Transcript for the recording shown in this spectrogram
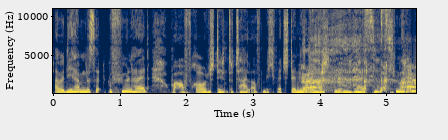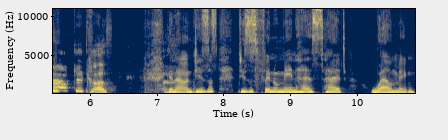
Aber die haben das Gefühl halt, wow, Frauen stehen total auf mich, wird ständig ja. angeschrieben. Weißt du, was ich meine? okay, krass. Genau, und dieses, dieses Phänomen heißt halt whelming.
